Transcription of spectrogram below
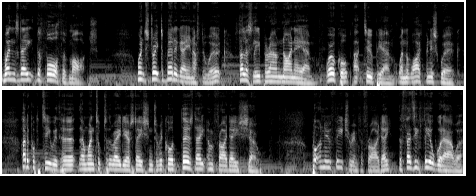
Wednesday, the 4th of March. Went straight to bed again after work, fell asleep around 9am, woke up at 2pm when the wife finished work, had a cup of tea with her, then went up to the radio station to record Thursday and Friday's show. Put a new feature in for Friday, the Fezzy Feel Good Hour.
